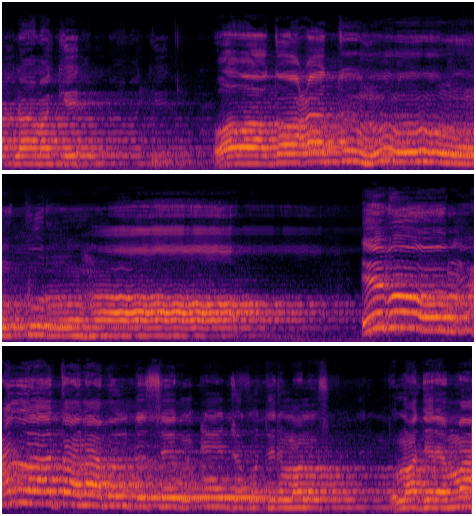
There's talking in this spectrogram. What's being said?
আপনা আমাকে এবং আল্লাহ তালা বলতেছেন এ জগতের মানুষ তোমাদের মা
